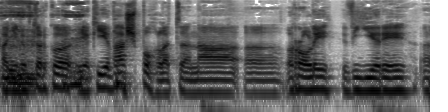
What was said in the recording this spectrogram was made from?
Paní doktorko, jaký je váš pohled na uh, roli víry uh,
